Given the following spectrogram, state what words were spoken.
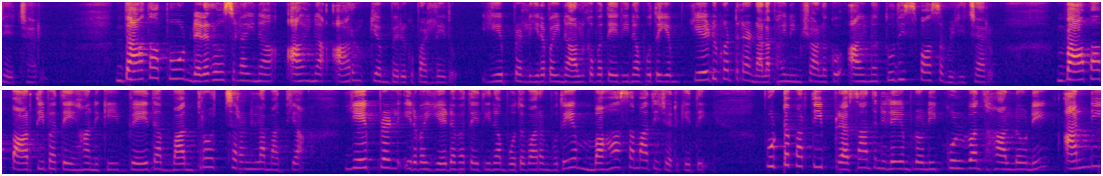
చేర్చారు. దాదాపు నెల రోజులైనా ఆయన ఆరోగ్యం మెరుగుపడలేదు. ఏప్రిల్ ఇరవై నాలుగవ తేదీన ఉదయం ఏడు గంటల నలభై నిమిషాలకు ఆయన తుది శ్వాస విడిచారు. బాబా పార్థివ దేహానికి వేద మంత్రోచ్చరణల మధ్య ఏప్రిల్ ఇరవై ఏడవ తేదీన బుధవారం ఉదయం మహాసమాధి జరిగింది. పుట్టపర్తి ప్రశాంత్ నిలయంలోని కుల్వంత్ హాల్లోనే అన్ని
